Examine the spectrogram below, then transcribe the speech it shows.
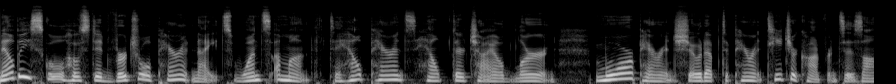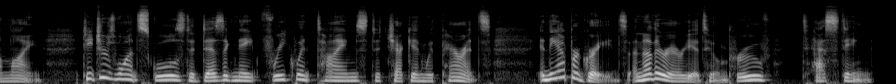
Melby School hosted virtual parent nights once a month to help parents help their child learn. More parents showed up to parent teacher conferences online. Teachers want schools to designate frequent times to check in with parents. In the upper grades, another area to improve testing.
